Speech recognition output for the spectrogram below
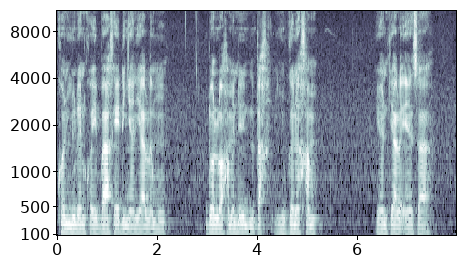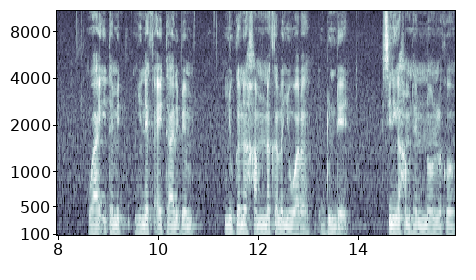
Kon ñu leen koy baaxee di ñaan yàlla mu doon loo xamante ni dina tax ñu gën a xam yonent yàlla Insa waaye itamit ñi nekk ay taalibeem ñu gën a xam naka la ñu war a dundee si ni nga xamante la ko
